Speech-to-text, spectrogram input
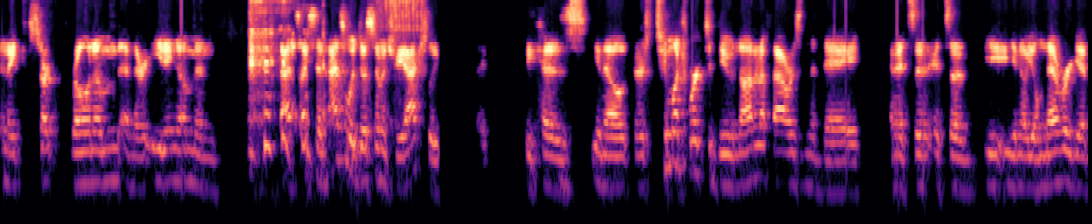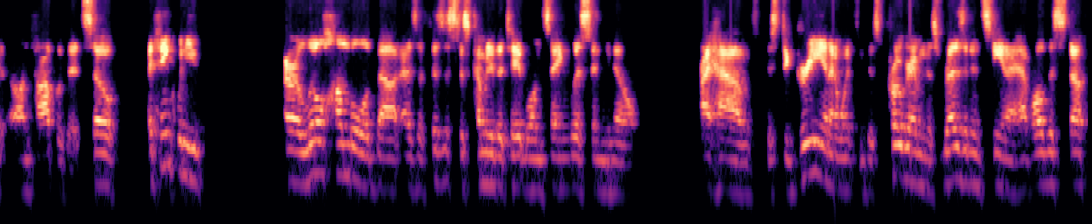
and they start throwing them and they're eating them and that's I said that's what dosimetry actually because you know there's too much work to do, not enough hours in the day, and it's a it's a you know you'll never get on top of it. So I think when you are a little humble about as a physicist coming to the table and saying, listen, you know, I have this degree and I went through this program this residency and I have all this stuff.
